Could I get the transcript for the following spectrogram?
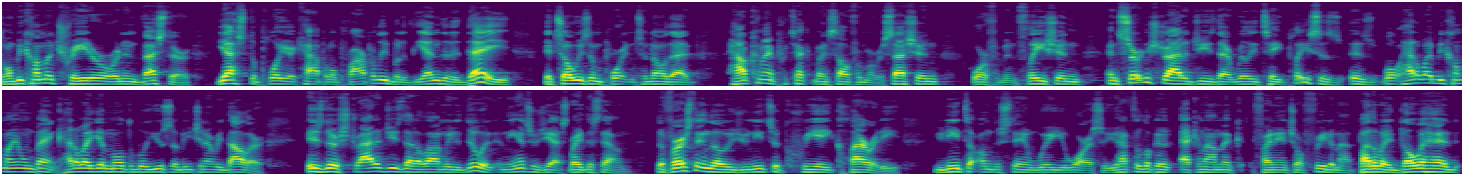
Don't become a trader or an investor. Yes, deploy your capital properly, but at the end of the day, it's always important to know that how can I protect myself from a recession or from inflation? And certain strategies that really take place is, is well, how do I become my own bank? How do I get multiple use of each and every dollar? Is there strategies that allow me to do it? And the answer is yes. Write this down. The first thing, though, is you need to create clarity. You need to understand where you are. So you have to look at an economic financial freedom app. By the way, go ahead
